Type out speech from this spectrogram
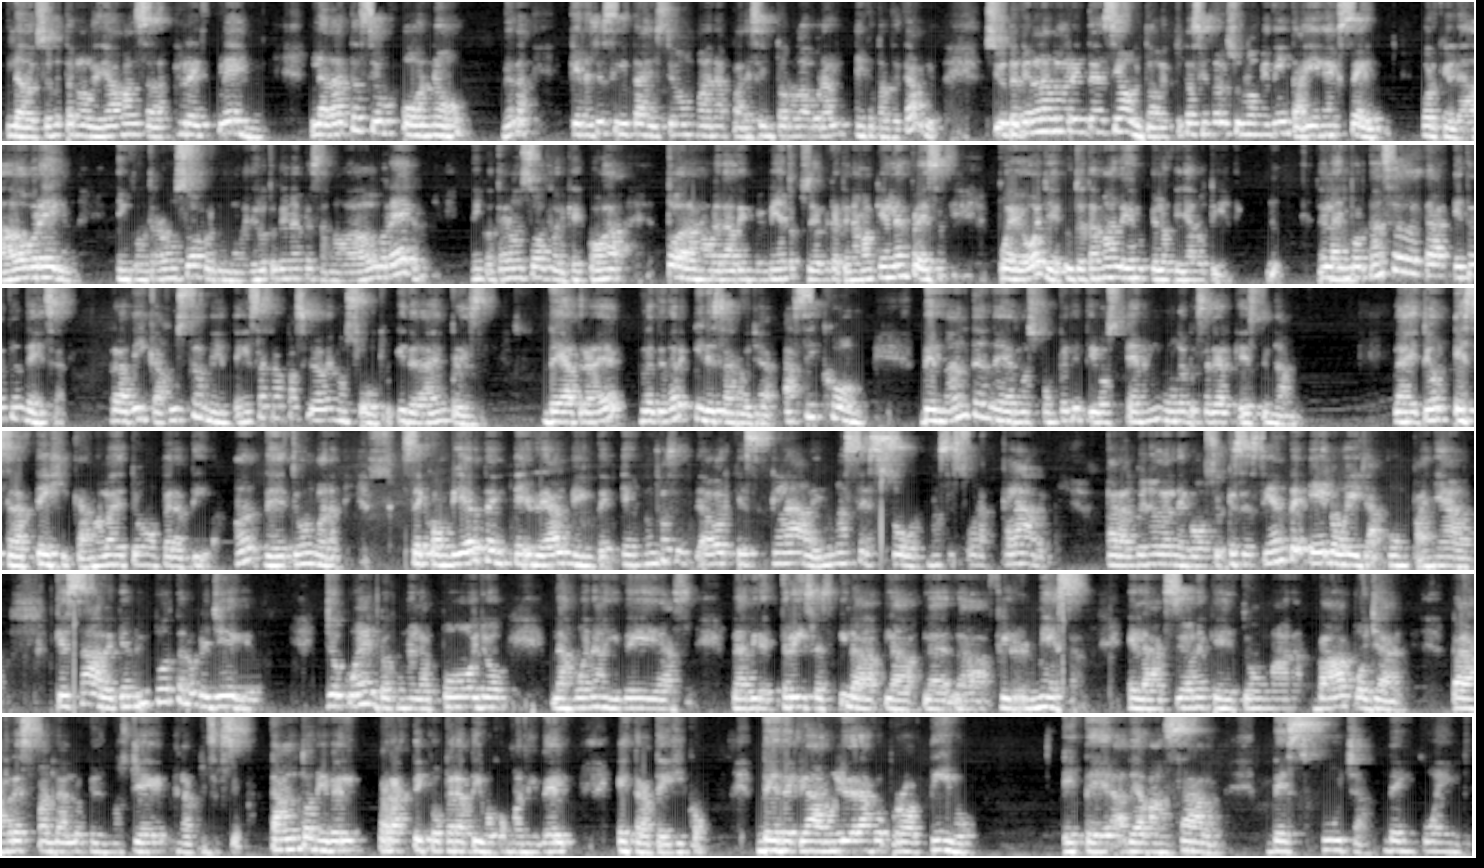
y la adopción de tecnología avanzada reflejen la adaptación o no, ¿verdad? Que necesita gestión humana para ese entorno laboral en constante cambio. Si usted tiene la mejor intención todavía tú estás haciéndole su nominita ahí en Excel, porque le ha dado brega encontrar un software, como me dijo tú bien empresa, no ha dado brega encontrar un software que coja todas las novedades y movimientos que tenemos aquí en la empresa, pues oye, usted está más lejos que lo que ya lo tiene. La importancia de esta tendencia radica justamente en esa capacidad de nosotros y de las empresas de atraer, retener y desarrollar, así como de mantenernos competitivos en el mundo empresarial que es dinámico. La gestión estratégica, no la gestión operativa, de gestión humana, se convierte realmente en un facilitador que es clave, en un asesor, una asesora clave para el dueño del negocio, que se siente él o ella acompañado, que sabe que no importa lo que llegue, yo cuento con el apoyo, las buenas ideas, las directrices y la, firmeza en las acciones que gestión humana va a apoyar para respaldar lo que nos llegue en la organización, tanto a nivel práctico operativo como a nivel estratégico. Desde, claro, un liderazgo proactivo, este, de avanzada, de escucha, de encuentro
